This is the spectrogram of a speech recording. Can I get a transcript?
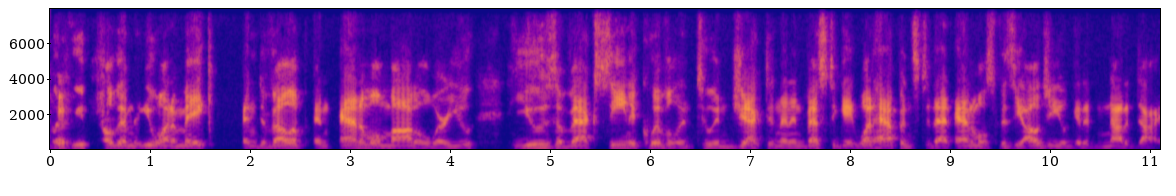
But if you tell them that you want to make and develop an animal model where you use a vaccine equivalent to inject and then investigate what happens to that animal's physiology you'll get a not a dime.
